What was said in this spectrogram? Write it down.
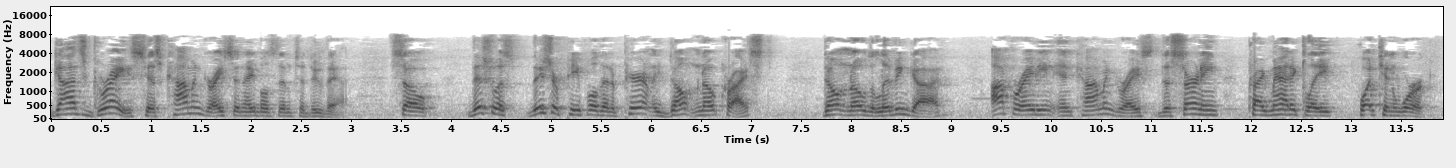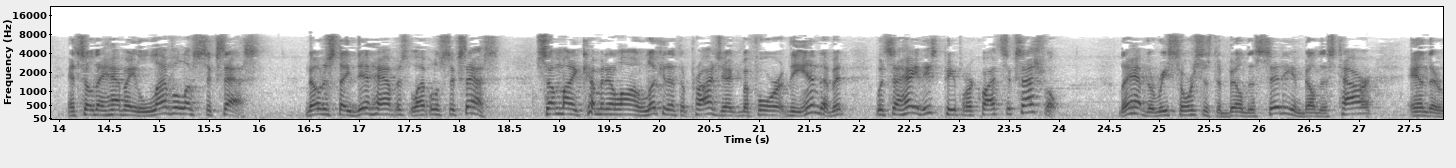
God's grace, His common grace, enables them to do that. So, this was, these are people that apparently don't know Christ, don't know the living God, operating in common grace, discerning pragmatically what can work. And so they have a level of success. Notice they did have a level of success. Somebody coming along looking at the project before the end of it would say, hey, these people are quite successful. They have the resources to build this city and build this tower, and they're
